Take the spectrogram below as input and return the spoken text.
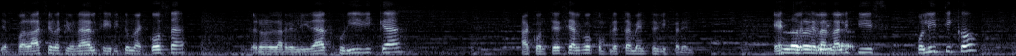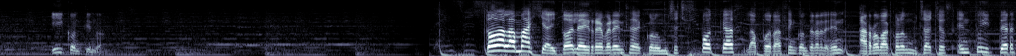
del Palacio Nacional se grita una cosa, pero en la realidad jurídica acontece algo completamente diferente. Esto es el análisis político y continuamos. Toda la magia y toda la irreverencia de Con los Muchachos Podcast la podrás encontrar en arroba con los muchachos en Twitter,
